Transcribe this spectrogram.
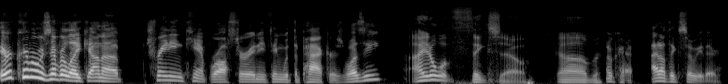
Erik Kramer was never like on a training camp roster or anything with the Packers, was he? I don't think so. Um, Okay, I don't think so either.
